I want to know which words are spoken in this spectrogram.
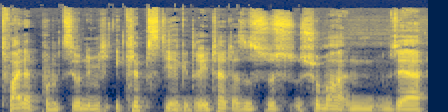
Twilight-Produktion, nämlich Eclipse, die er gedreht hat. Also es ist schon mal ein sehr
